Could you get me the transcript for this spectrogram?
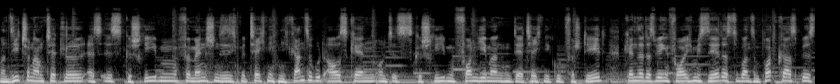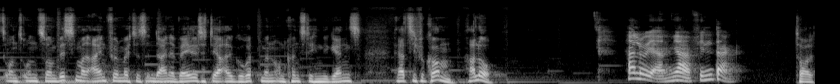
Man sieht schon am Titel, es ist geschrieben für Menschen, die sich mit Technik nicht ganz so gut auskennen und es ist geschrieben von jemandem, der Technik gut versteht. Kenner, deswegen freue ich mich sehr, dass du bei uns im Podcast bist und uns so ein bisschen mal einführen möchtest in deine Welt der Algorithmen und künstlichen Intelligenz. Herzlich willkommen. Hallo. Hallo Jan, ja, vielen Dank. Toll.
